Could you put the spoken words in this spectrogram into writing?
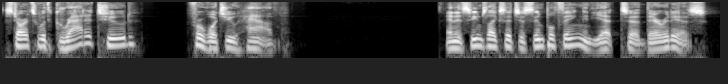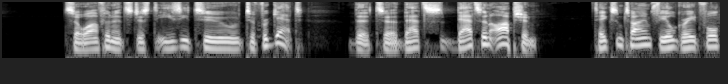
starts with gratitude for what you have. And it seems like such a simple thing, and yet uh, there it is. So often it's just easy to to forget that uh, that's that's an option. Take some time, feel grateful,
